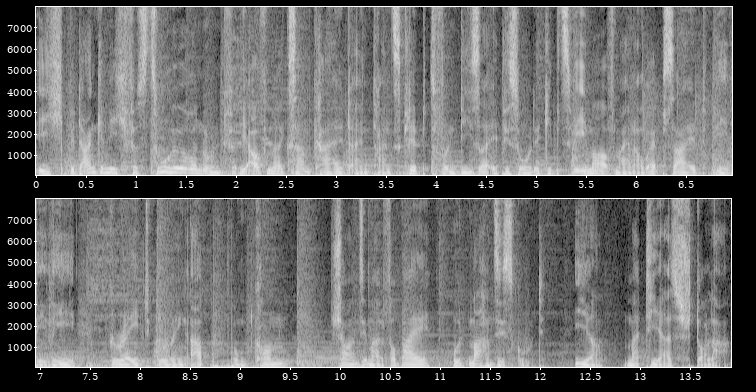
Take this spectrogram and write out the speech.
Ich bedanke mich fürs Zuhören und für die Aufmerksamkeit. Ein Transkript von dieser Episode gibt es wie immer auf meiner Website www.greatgrowingup.com. Schauen Sie mal vorbei und machen Sie es gut. Ihr Matthias Stoller.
